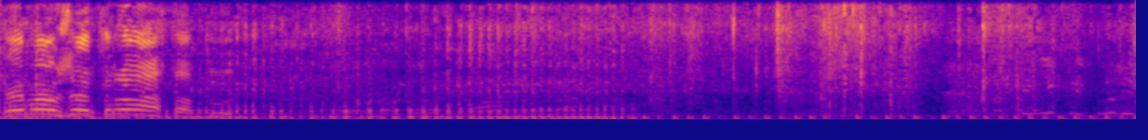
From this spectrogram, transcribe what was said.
Тебе вже траса тут. Та ти їхати будеш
